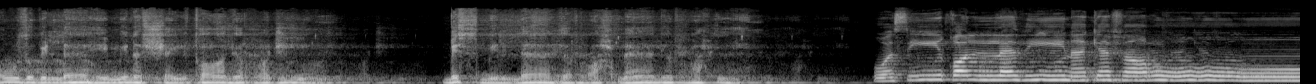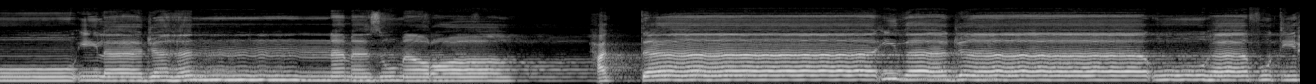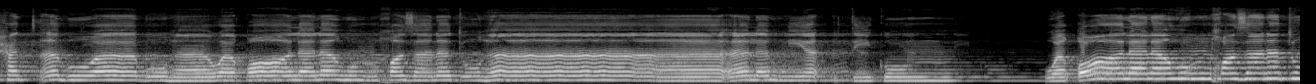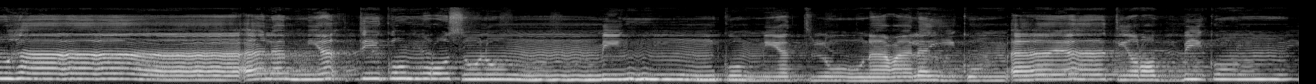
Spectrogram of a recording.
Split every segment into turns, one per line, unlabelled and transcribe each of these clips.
أعوذ بالله من الشيطان الرجيم. بسم الله الرحمن الرحيم.
وسيق الذين كفروا إلى جهنم زمرا. حتى إذا جاءوها فتحت أبوابها وقال لهم خزنتها ألم يأتكم؟ وقال لهم خزنتها ألم يأتكم رسل منكم يتلون عليكم آيات ربكم؟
